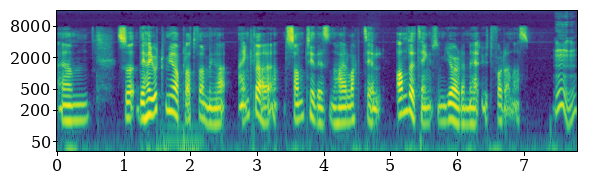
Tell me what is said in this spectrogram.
Um, så de har gjort mye av plattforminga enklere, samtidig som de har lagt til andre ting som gjør det mer utfordrende. Mm.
